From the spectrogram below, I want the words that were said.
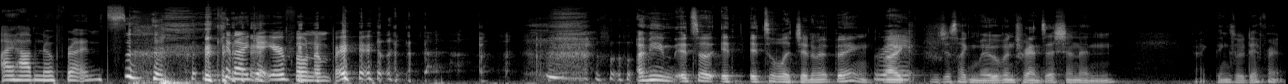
I have no friends. Can I get your phone number? i mean it's a it, it's a legitimate thing Right. like you just like move and transition and things are different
